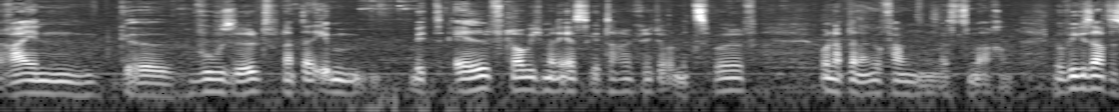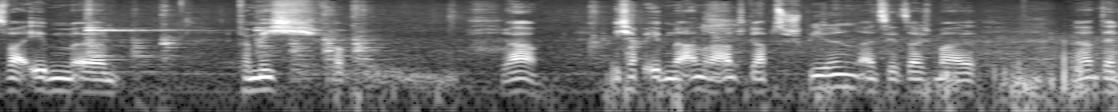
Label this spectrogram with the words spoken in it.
reingewuselt und habe dann eben mit elf, glaube ich, meine erste Gitarre gekriegt oder mit zwölf und habe dann angefangen, was zu machen. Nur wie gesagt, das war eben äh, für mich, ja, ich habe eben eine andere Art gehabt zu spielen, als jetzt, sag ich mal, ja, denn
